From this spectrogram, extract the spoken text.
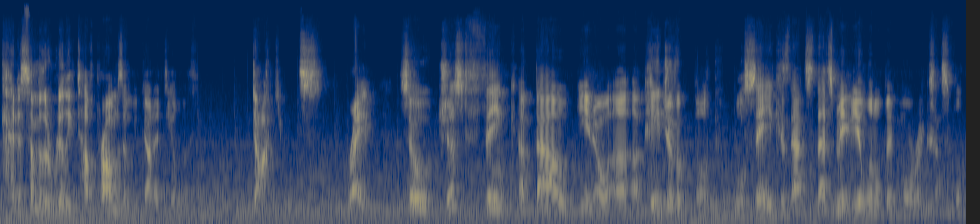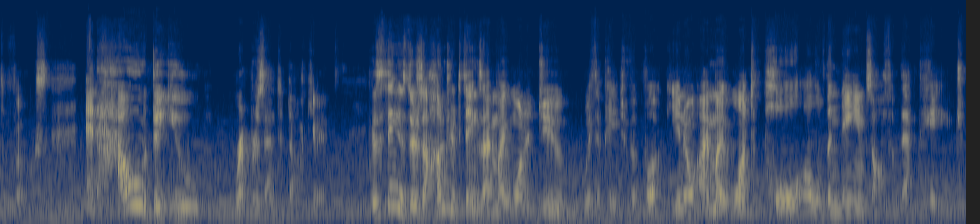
kind of some of the really tough problems that we've got to deal with documents right So just think about, you know, a, a page of a book, we'll say, because that's that's maybe a little bit more accessible to folks. And how do you represent a document? Because the thing is, there's a hundred things I might want to do with a page of a book. You know, I might want to pull all of the names off of that page.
